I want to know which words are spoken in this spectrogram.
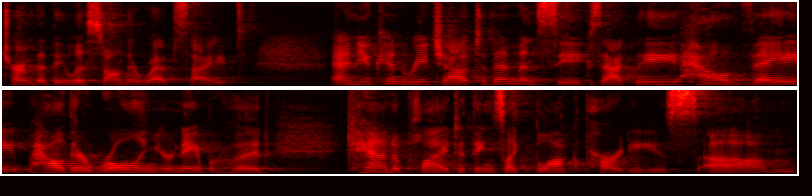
term that they list on their website. And you can reach out to them and see exactly how they, how their role in your neighborhood can apply to things like block parties, um,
